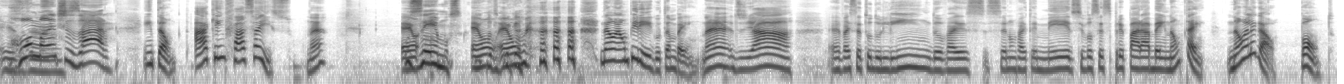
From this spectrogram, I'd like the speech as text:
Exato. Romantizar Então, há quem faça isso, né? É- os emos. É um, é um... não, é um perigo também, né? De, ah, é, vai ser tudo lindo, vai, você não vai ter medo, se você se preparar bem. Não tem. Não é legal. Ponto.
